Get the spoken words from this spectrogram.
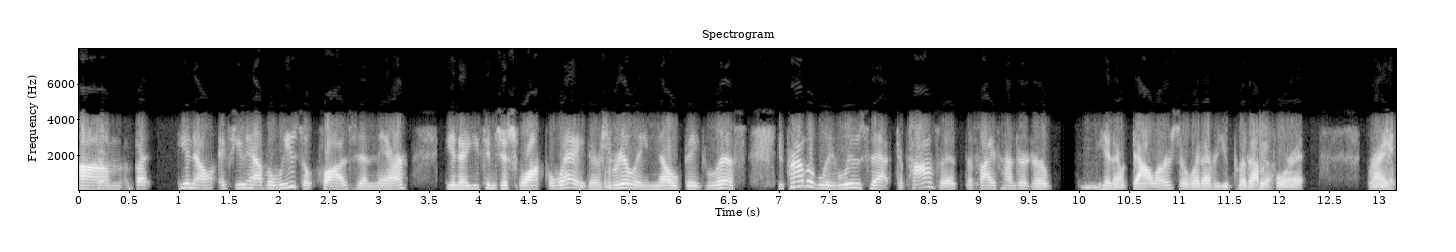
Um, But you know, if you have a weasel clause in there, you know, you can just walk away. There's really no big list. You probably lose that deposit, the five hundred or you know dollars or whatever you put up Yeah. for it, right?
